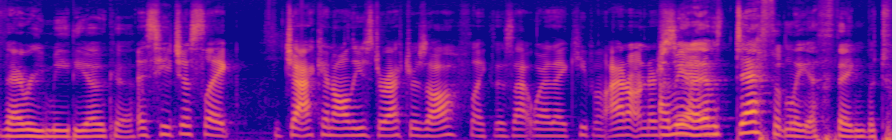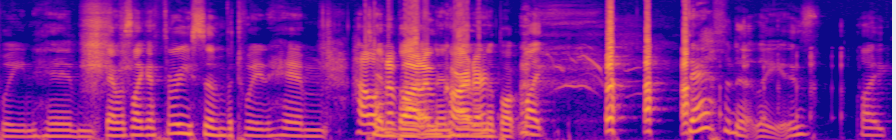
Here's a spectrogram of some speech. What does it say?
very mediocre. Is he just like jacking all these directors off? Like, is that why they keep him? I don't understand. I understand. mean, there was definitely a thing between him. There was like a threesome between him, Helena Tim Bonham Burton, and Carter. Helena Bon- Like, definitely is like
